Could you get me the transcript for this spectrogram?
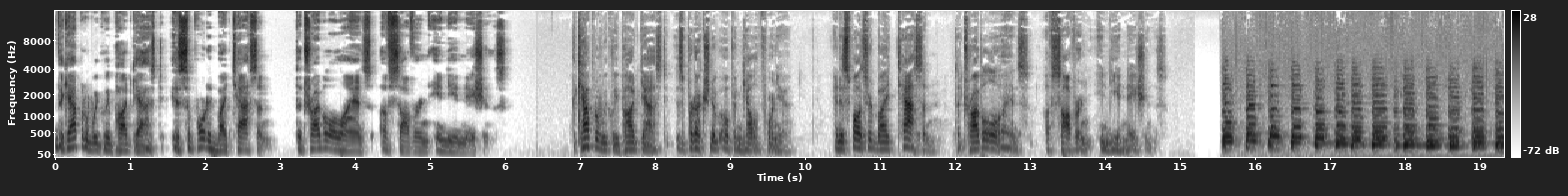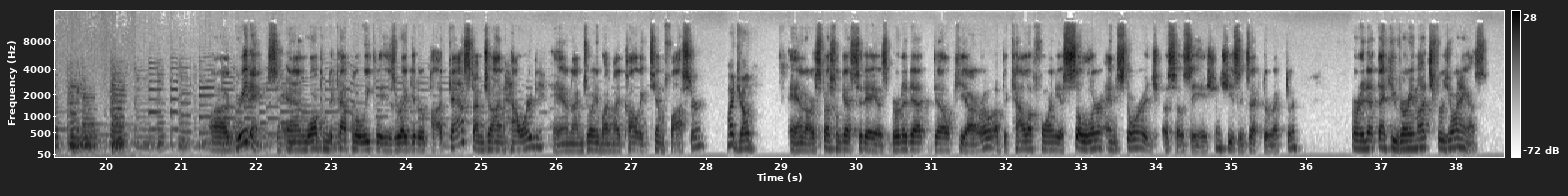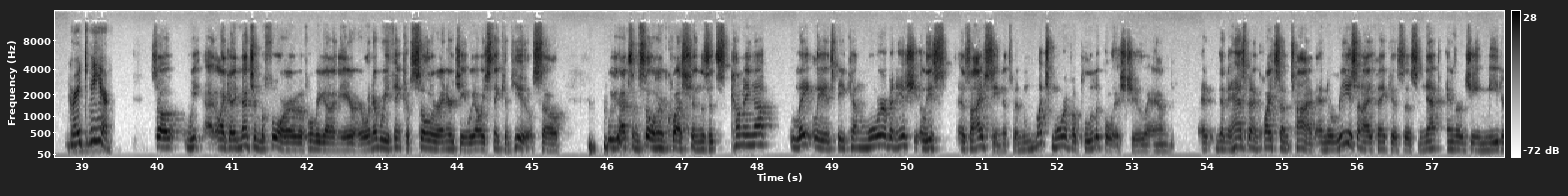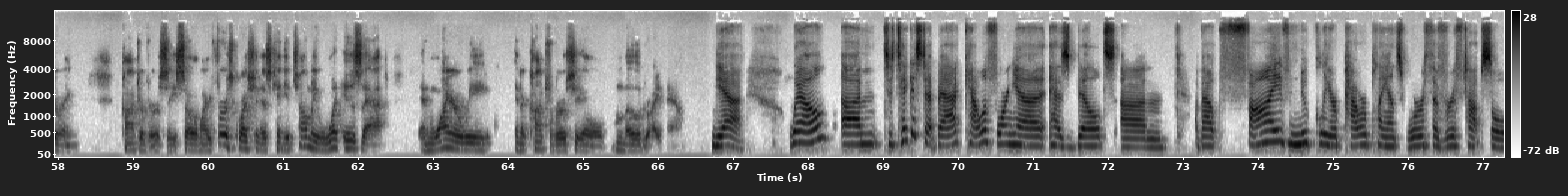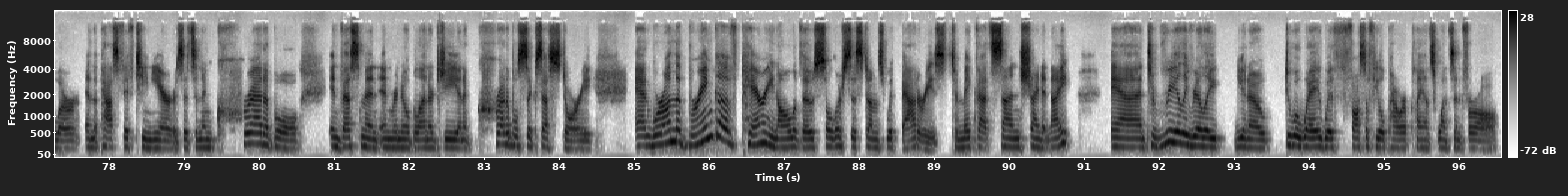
The Capitol Weekly podcast is supported by TASIN, the Tribal Alliance of Sovereign Indian Nations. The Capitol Weekly podcast is a production of Open California and is sponsored by TASIN, the Tribal Alliance of Sovereign Indian Nations. Uh, greetings and welcome to Capitol Weekly's regular podcast. I'm John Howard and I'm joined by my colleague Tim Foster. Hi, John. And our special guest today is Bernadette Del Chiaro of the California Solar and Storage Association. She's exec director. Bernadette, thank you very much for joining us. Great to be here. So, we, like I mentioned before, before we got on the air, whenever we think of solar energy, we always think of you. So, we got some solar questions. It's coming up lately. It's become more of an issue, at least as I've seen. It's been much more of a political issue, and, and than it has been in quite some time. And the reason I think is this net energy metering controversy. So, my first question is Can you tell me what is that and why are we in a controversial mode right now? Yeah. Well, um, to take a step back, California has built um, about five nuclear power plants worth of rooftop solar in the past 15 years. It's an incredible investment in renewable energy, an incredible success story. And we're on the brink of pairing all of those solar systems with batteries to make that sun shine at night and to really, really, you know, do away with fossil fuel power plants once and for all.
